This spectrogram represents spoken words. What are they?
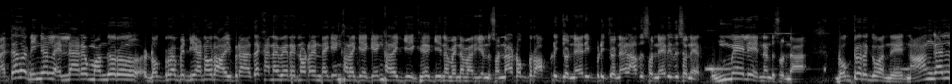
மற்றது நீங்கள் எல்லாரும் வந்து ஒரு டாக்டரை பற்றியான ஒரு அபிப்பிராயத்தை கணவர் என்னோட இன்றைக்கும் கலக்கேக்கும் கலக்கி கேட்கணும் என்ன மாதிரி சொன்னா டாக்டர் அப்படி சொன்னார் இப்படி சொன்னார் அது சொன்னார் இது சொன்னார். உண்மையிலே என்னன்னு சொன்னா டாக்டருக்கு வந்து நாங்கள்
